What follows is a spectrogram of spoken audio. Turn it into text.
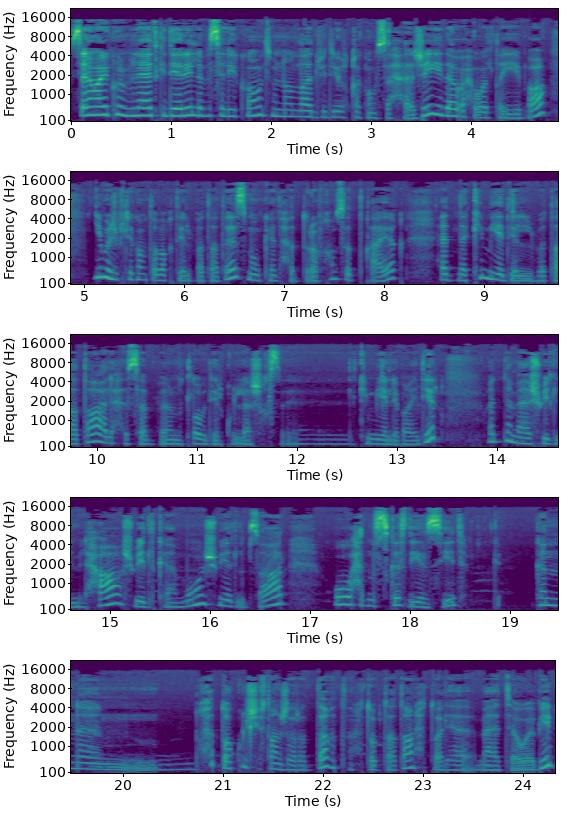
السلام عليكم البنات كي دايرين لاباس عليكم نتمنى الله هذا الفيديو يلقاكم صحه جيدة وأحوال طيبة. اليوم جبت لكم طبق ديال البطاطس ممكن تحضروه في خمسة دقائق. عندنا كمية ديال البطاطا على حسب المطلوب ديال كل شخص الكمية اللي بغى يدير. عندنا معها شوية الملحة شوية الكمون شوية البزار وواحد نص كاس ديال الزيت. كنحطوا كلشي في طنجرة الضغط نحطوا بطاطا نحطوا عليها معها التوابل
